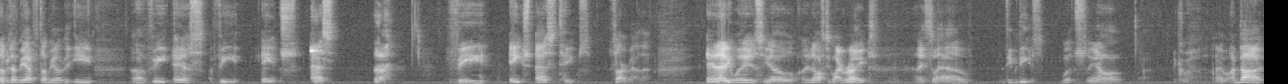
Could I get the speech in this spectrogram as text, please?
WWF, WWE, uh, VS, VHS, ugh, VHS tapes. Sorry about that. And anyways, you know, and off to my right, I still have DVDs, which you know, I'm not.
